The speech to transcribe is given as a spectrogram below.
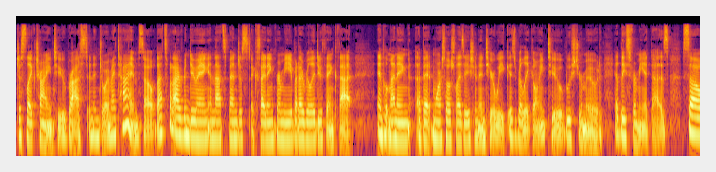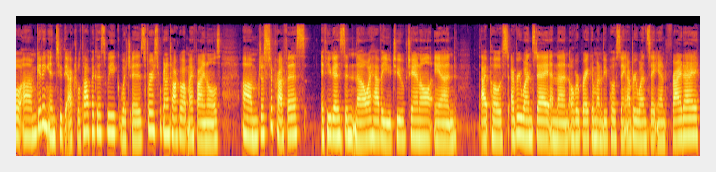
just like trying to rest and enjoy my time. So that's what I've been doing, and that's been just exciting for me. But I really do think that implementing a bit more socialization into your week is really going to boost your mood. At least for me, it does. So, um, getting into the actual topic this week, which is first, we're going to talk about my finals. Um, just to preface, if you guys didn't know, I have a YouTube channel and I post every Wednesday, and then over break, I'm going to be posting every Wednesday and Friday.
